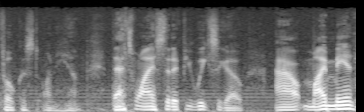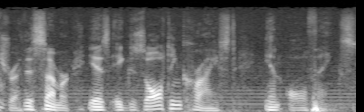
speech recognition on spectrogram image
focused on Him. That's why I said a few weeks ago, our, my mantra this summer is exalting Christ in all things.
